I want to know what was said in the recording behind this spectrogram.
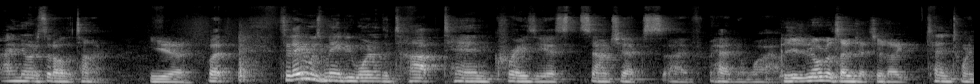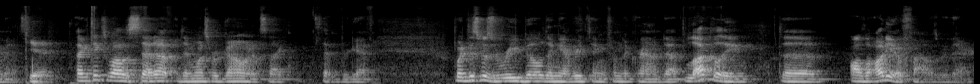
I notice it all the time. Yeah. But today was maybe one of the top ten craziest sound checks I've had in a while. Because your normal sound checks are like, 10, 20 minutes. yeah. Like it takes a while to set up, but then once we're going, it's like set and forget. But this was rebuilding everything from the ground up. Luckily, the all the audio files were there.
